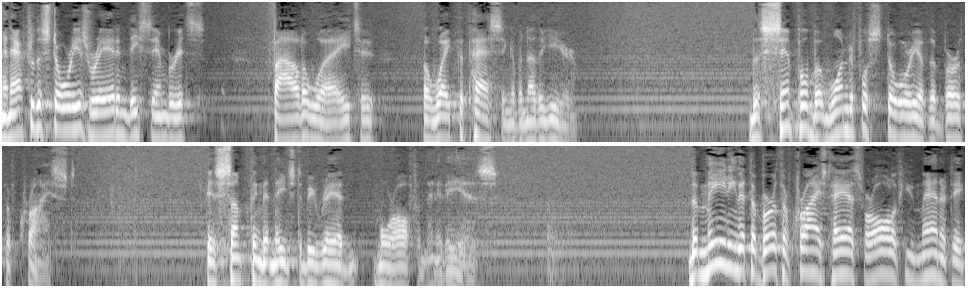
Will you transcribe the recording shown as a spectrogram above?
And after the story is read in December, it's filed away to await the passing of another year. The simple but wonderful story of the birth of Christ is something that needs to be read more often than it is. The meaning that the birth of Christ has for all of humanity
